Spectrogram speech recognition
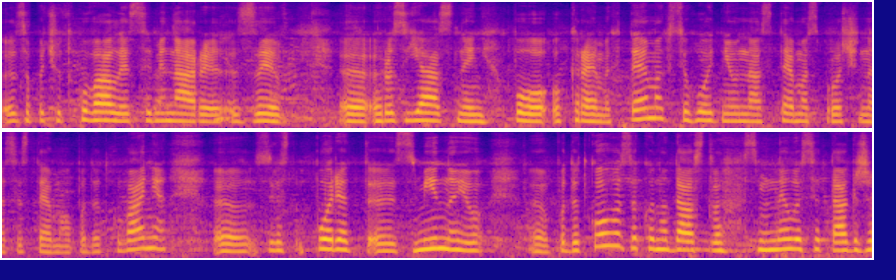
започаткували семінари з е, роз'яснень по окремих темах. Сьогодні у нас тема спрощена система оподаткування. Е, Поряд е, зміною податкового законодавства змінилося також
